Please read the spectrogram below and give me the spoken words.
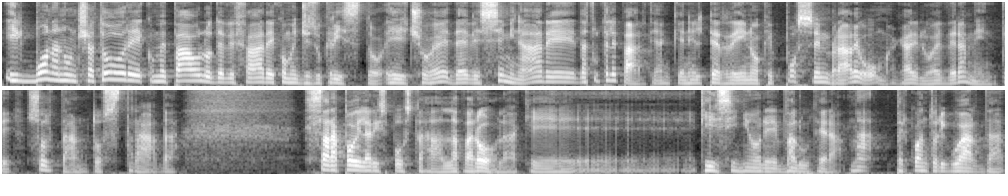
Il buon annunciatore come Paolo deve fare come Gesù Cristo, e cioè deve seminare da tutte le parti, anche nel terreno che può sembrare, o magari lo è veramente, soltanto strada. Sarà poi la risposta alla parola che, che il Signore valuterà, ma per quanto riguarda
